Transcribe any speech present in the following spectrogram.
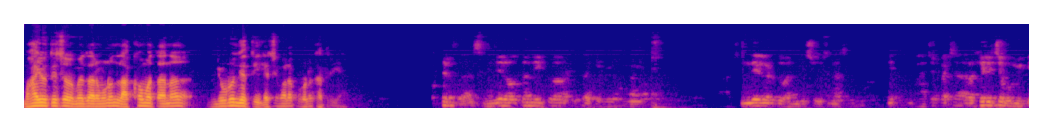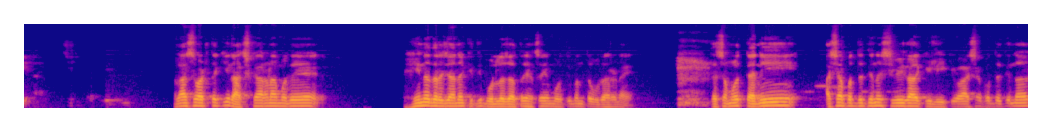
महायुतीचे उमेदवार म्हणून लाखो मतानं निवडून येतील याची मला पूर्ण खात्री आहे. संजय राऊतांनी एक टीका केली शिंदे गट जो आहे म्हणजे शिवसेना भाजपाच्या अखेरीच्या भूमिकेत आहे. मला असं वाटतं की राजकारणामध्ये हीन दर्जानं किती बोललं जातं ह्याचं हे मूर्तिमंत उदाहरण आहे. त्याच्यामुळे त्यांनी अशा पद्धतीनं शिवीगाळ केली किंवा अशा पद्धतीनं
